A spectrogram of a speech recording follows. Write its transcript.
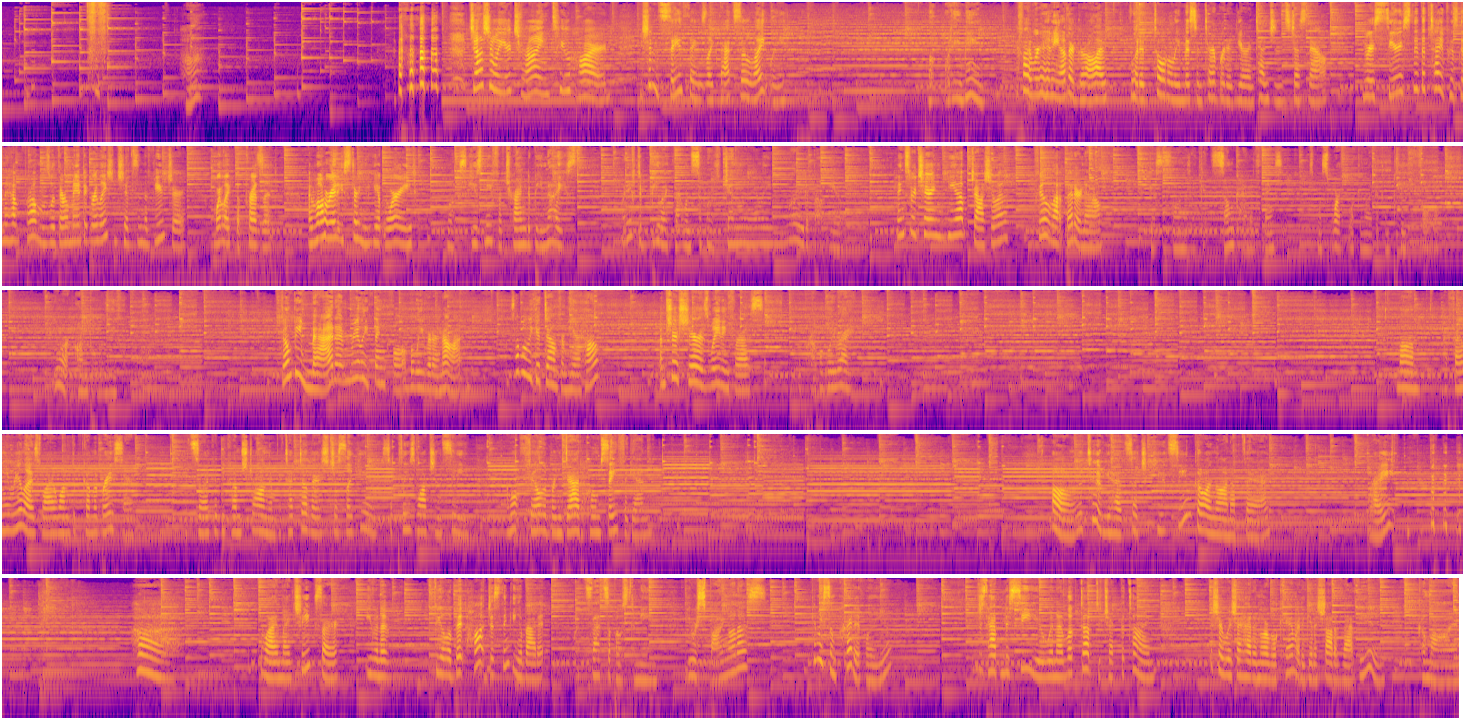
huh? Joshua, you're trying too hard. You shouldn't say things like that so lightly. What, what do you mean? If I were any other girl, I would have totally misinterpreted your intentions just now. You are seriously the type who's going to have problems with romantic relationships in the future. More like the present. I'm already starting to get worried. Well, excuse me for trying to be nice. Why do you have to be like that when someone's genuinely worried about you? Thanks for cheering me up, Joshua. I feel a lot better now. I guess as long as I get some kind of thanks, it's almost worth looking like a complete fool. You are unbelievable. Don't be mad. I'm really thankful, believe it or not. How about we get down from here, huh? I'm sure Schera is waiting for us. You're probably right. Mom, I finally realized why I wanted to become a bracer. It's so I could become strong and protect others just like you, so please watch and see. I won't fail to bring Dad home safe again. Oh, the two of you had such a cute scene going on up there. Right? Why, my cheeks are even a, feel a bit hot just thinking about it. What's that supposed to mean? You were spying on us? Give me some credit, will you? I just happened to see you when I looked up to check the time. I sure wish I had an orbal camera to get a shot of that view. Come on.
